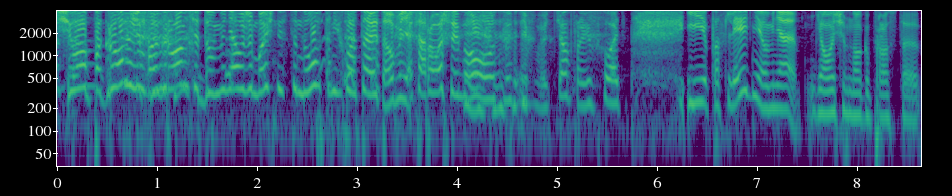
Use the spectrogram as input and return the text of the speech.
чё, погромче, погромче, да у меня уже мощности ноута не хватает, а у меня хороший ноут, ну типа, что происходит? И последнее у меня, я очень много просто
